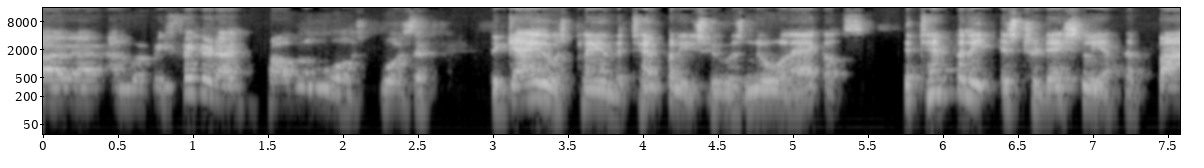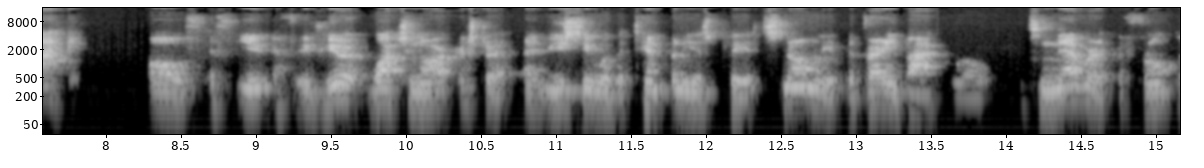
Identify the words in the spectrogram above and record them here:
power and what we figured out the problem was was that the guy that was playing the timpanis, who was Noel Eccles, the timpani is traditionally at the back of if you if, if you're watching orchestra and you see where the timpani is played, it's normally at the very back row. It's never at the front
